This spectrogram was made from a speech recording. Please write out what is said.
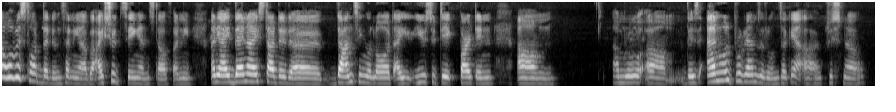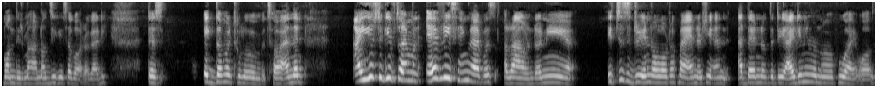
always thought that in Sunny Abba I should sing and stuff. And and I then I started uh, dancing a lot. I used to take part in um हाम्रो there's annual प्रोग्राम्सहरू हुन्छ क्या कृष्ण मन्दिरमा नजिकै छ घर अगाडि त्यस एकदमै ठुलो छ and then I used to give time on everything that was around अनि it just drain a lot of my energy and at the end of the day I didn't even know who I was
